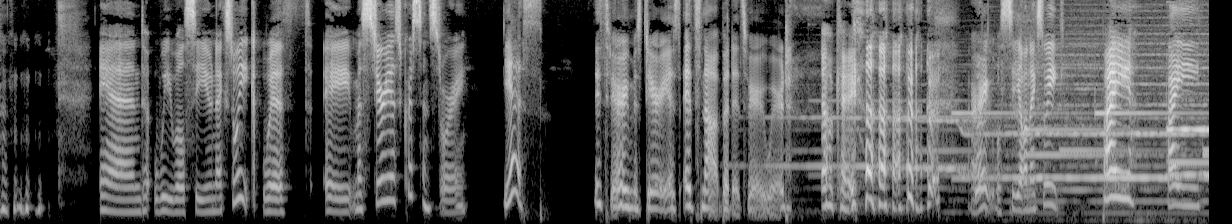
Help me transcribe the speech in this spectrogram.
and we will see you next week with a mysterious Kristen story. Yes. It's very mysterious. It's not, but it's very weird. Okay. All right. We'll see y'all next week. Bye. Bye.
